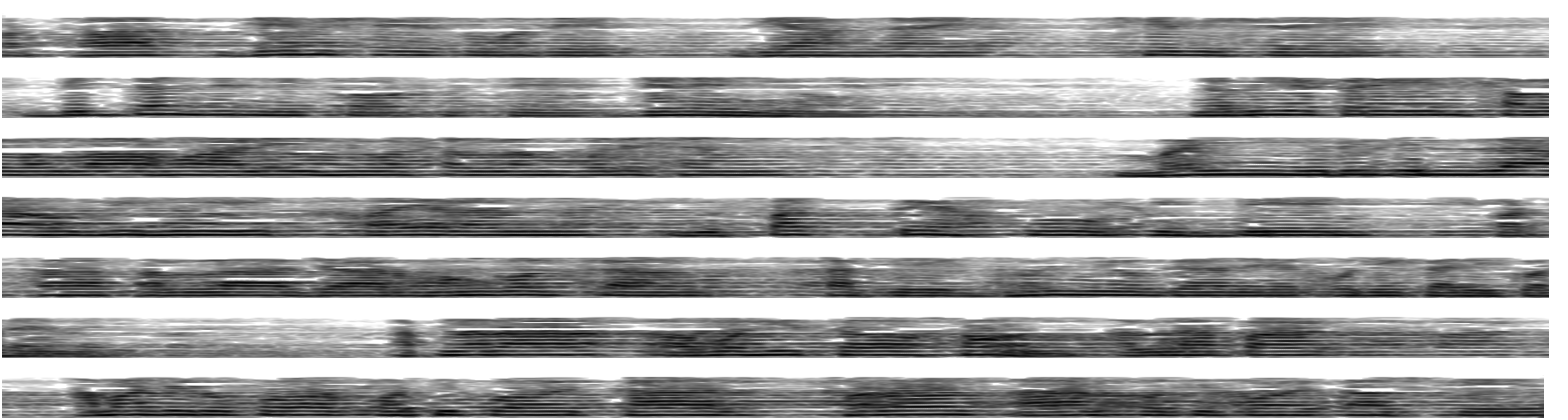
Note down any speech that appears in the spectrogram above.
অর্থাৎ যে বিষয়ে তোমাদের জ্ঞান নাই, সে বিষয়ে বিদ্যানদের নিকট হতে জেনে নিও। নবী করিম সাল্লাল্লাহু আলাইহি ওয়াসাল্লাম বলেছেন ইউরিদিল্লাহু বিহি খায়রান ইউফাক্কিহু ফিদ্দিন অর্থাৎ আল্লাহ যার মঙ্গল চান, তাকে ধর্মীয় জ্ঞানের অধিকারী করেন। আপনারা অবহিত হন, আল্লাহ পাক আমাদের উপর কতিপয় কাজ ফরজ আর কতিপয় কাজকে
